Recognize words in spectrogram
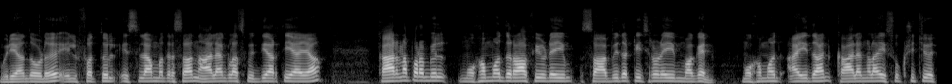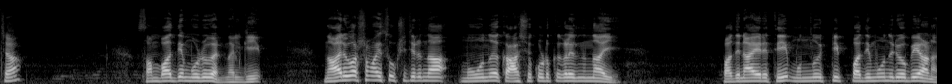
മുരിയാന്തോട് ഇൽഫത്തുൽ ഇസ്ലാം മദ്രസ നാലാം ക്ലാസ് വിദ്യാർത്ഥിയായ കാരണപ്പറമ്പിൽ മുഹമ്മദ് റാഫിയുടെയും സാബിത ടീച്ചറുടെയും മകൻ മുഹമ്മദ് ഐദാൻ കാലങ്ങളായി സൂക്ഷിച്ചു വെച്ച സമ്പാദ്യം മുഴുവൻ നൽകി. നാലു വർഷമായി സൂക്ഷിച്ചിരുന്ന മൂന്ന് കാശുകൊടുക്കുകളിൽ നിന്നായി പതിനായിരത്തി മുന്നൂറ്റി പതിമൂന്ന് രൂപയാണ്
